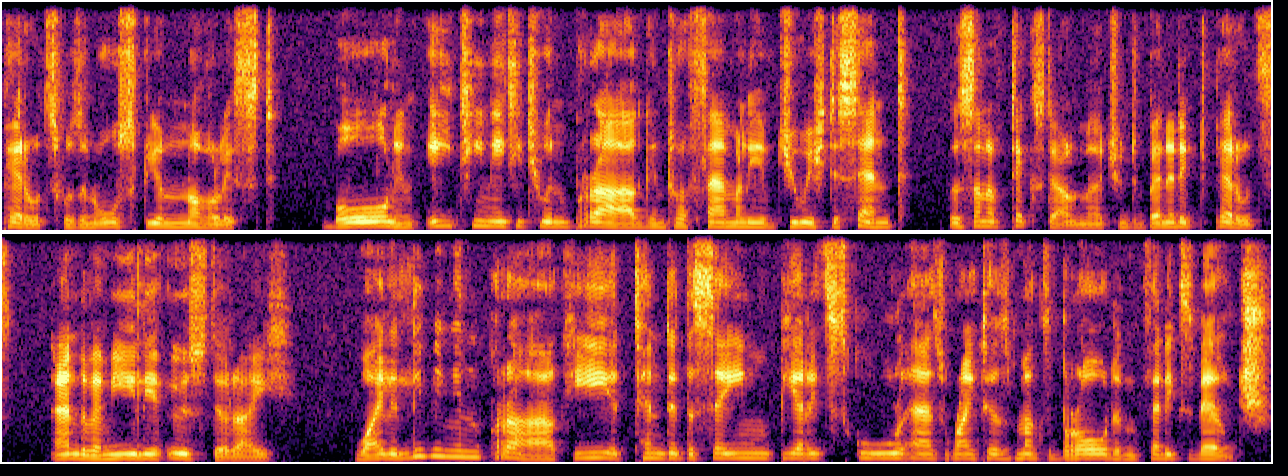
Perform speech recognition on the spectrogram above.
Perutz was an Austrian novelist. Born in 1882 in Prague into a family of Jewish descent, the son of textile merchant Benedict Perutz and of Emilia Österreich. While living in Prague, he attended the same Piarist school as writers Max Brod and Felix Weltsch.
